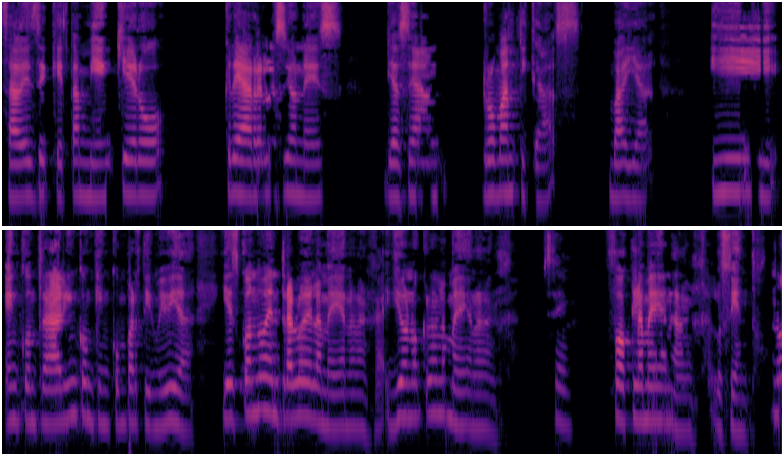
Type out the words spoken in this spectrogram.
sabes de que también quiero crear relaciones, ya sean románticas, vaya, y encontrar a alguien con quien compartir mi vida. Y es cuando entra lo de la media naranja. Yo no creo en la media naranja. Sí. Fuck la media naranja, lo siento. No,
